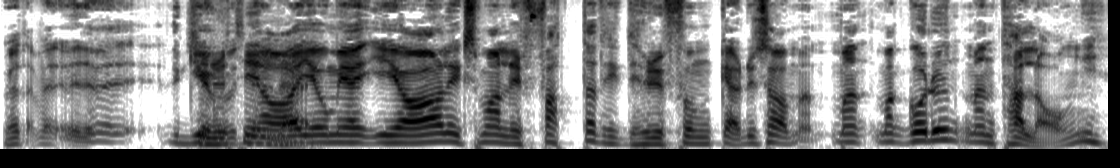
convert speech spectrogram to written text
Vänta, vänta, vänta, Gud, ja, det? jo, men jag, jag har liksom aldrig fattat riktigt hur det funkar. Du sa, man, man går runt med en talong.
